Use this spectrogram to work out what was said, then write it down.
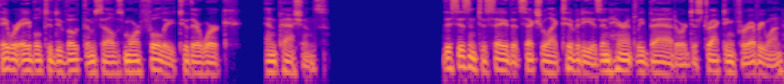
they were able to devote themselves more fully to their work and passions. This isn't to say that sexual activity is inherently bad or distracting for everyone,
